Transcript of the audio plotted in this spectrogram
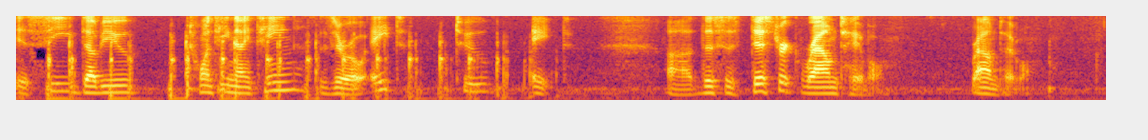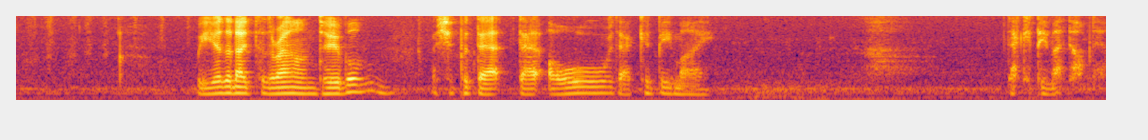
is CW 2019 0828. Uh, this is District Roundtable. Roundtable. We are the Knights of the Round Table. I should put that. That oh, that could be my. That could be my thumbnail.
